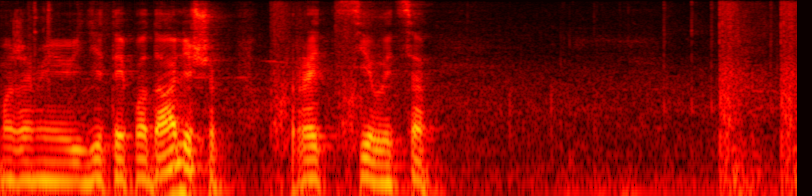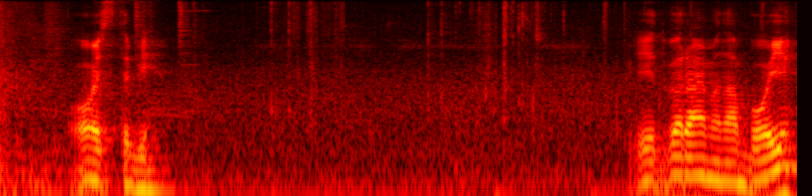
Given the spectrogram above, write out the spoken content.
Можемо відійти подалі, щоб прицілитися. Ось тобі. Відбираємо набої.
